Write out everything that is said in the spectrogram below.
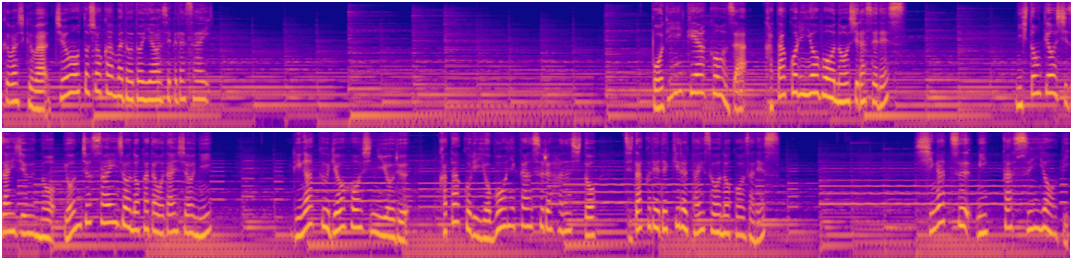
詳しくは中央図書館までお問い合わせください。ボディケア講座肩こり予防のお知らせです。西東京市在住の40歳以上の方を対象に理学療法士による肩こり予防に関する話と自宅でできる体操の講座です。4月3日水曜日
